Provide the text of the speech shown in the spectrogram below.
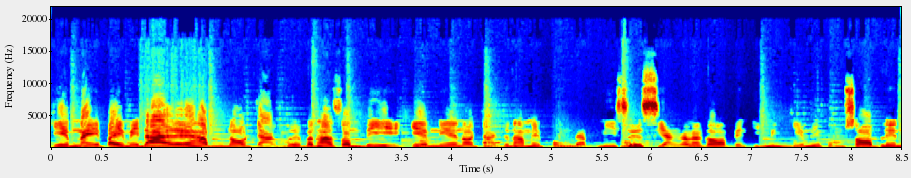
เกมไหนไปไม่ได้เลยนะครับ นอกจากพืชประทะซอมบี้ เกมนี้นอกจากจะทำให้ผมแบบมีชื่อเสียงกันแล้วก็เป็นอีกหนึ่งเกมที่ผมชอบเล่น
